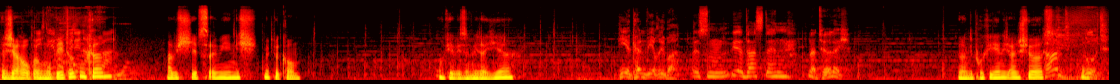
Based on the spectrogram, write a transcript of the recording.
Hätte ich auch irgendwo B drücken können. Habe ich jetzt irgendwie nicht mitbekommen. Okay, wir sind wieder hier. Hier können wir rüber. Müssen wir das denn? Natürlich. Solange die Brücke hier nicht einstürzt. Kommt. Gut.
